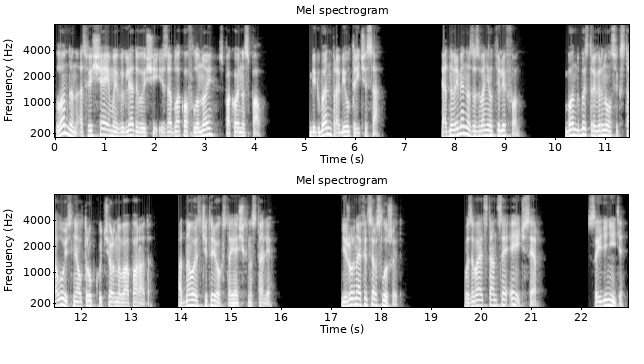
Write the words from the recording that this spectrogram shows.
Лондон, освещаемый выглядывающей из облаков луной, спокойно спал. Биг Бен пробил три часа. И одновременно зазвонил телефон. Бонд быстро вернулся к столу и снял трубку черного аппарата, одного из четырех стоящих на столе. Дежурный офицер слушает. Вызывает станция H, сэр. Соедините.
